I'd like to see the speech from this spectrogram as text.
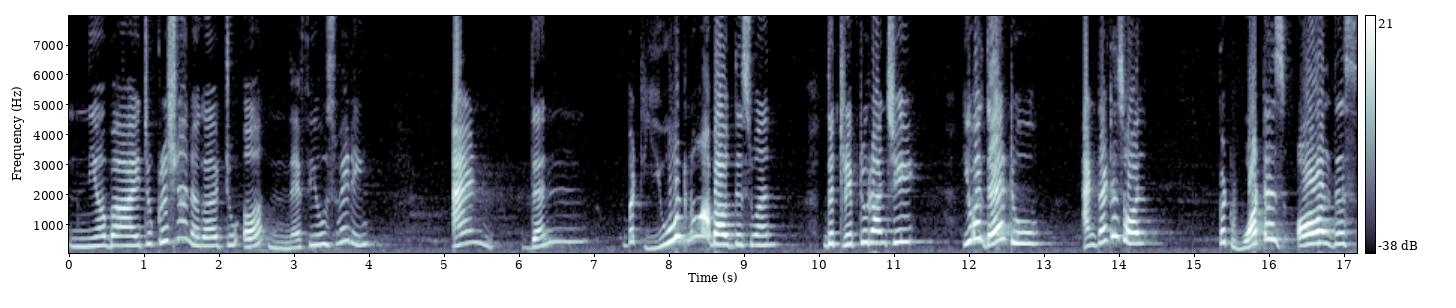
nearby to Krishnanagar to a nephew's wedding. And then, but you would know about this one. The trip to Ranchi, you were there too and that is all. But what is all this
